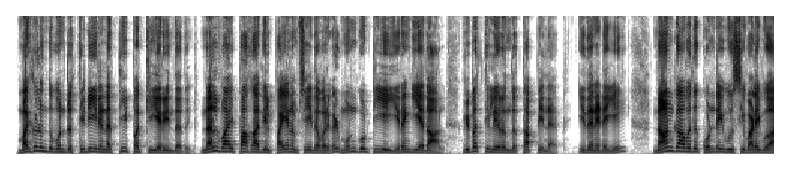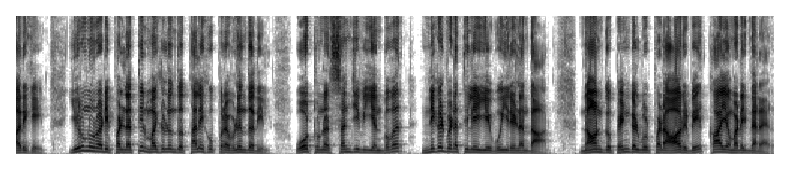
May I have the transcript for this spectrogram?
மகிழுந்து ஒன்று திடீரென தீப்பற்றி எரிந்தது. நல்வாய்ப்பாக அதில் பயணம் செய்தவர்கள் முன்கூட்டியே இறங்கியதால் விபத்திலிருந்து தப்பினர். இதனிடையே நான்காவது கொண்டை ஊசி வளைவு அருகே இருநூறு அடி பள்ளத்தில் மகிழுந்து தலைகுப்புற விழுந்ததில் ஓட்டுநர் சஞ்சீவி என்பவர் நிகழ்விடத்திலேயே உயிரிழந்தார். நான்கு பெண்கள் உட்பட ஆறு பேர் காயமடைந்தனர்.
